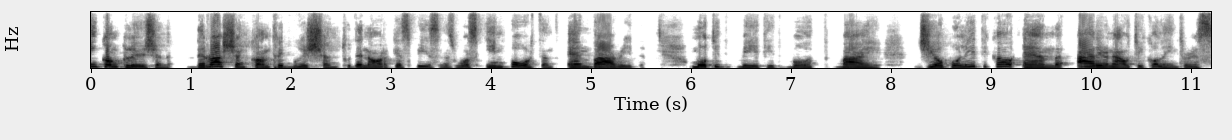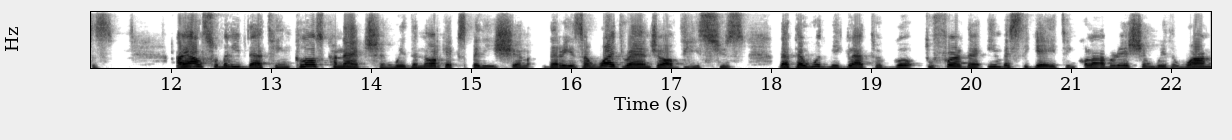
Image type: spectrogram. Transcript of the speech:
In conclusion, the Russian contribution to the Norges business was important and varied, motivated both by geopolitical and aeronautical interests. I also believe that in close connection with the Norge expedition, there is a wide range of issues that I would be glad to go to further investigate in collaboration with one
